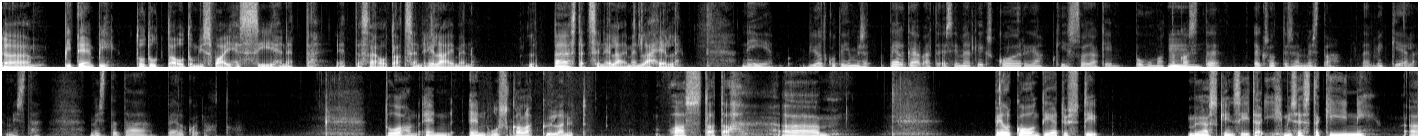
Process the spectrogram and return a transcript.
ää, pitempi totuttautumisvaihe siihen, että, että sä otat sen eläimen, päästät sen eläimen lähelle. Niin, jotkut ihmiset pelkäävät esimerkiksi koiria, kissojakin, puhumattakaan mm. sitten eksoottisemmista lemmikkieläimistä. Mistä tämä pelko johtuu? Tuohon en, en uskalla kyllä nyt vastata. Öö, pelko on tietysti myöskin siitä ihmisestä kiinni. Öö,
